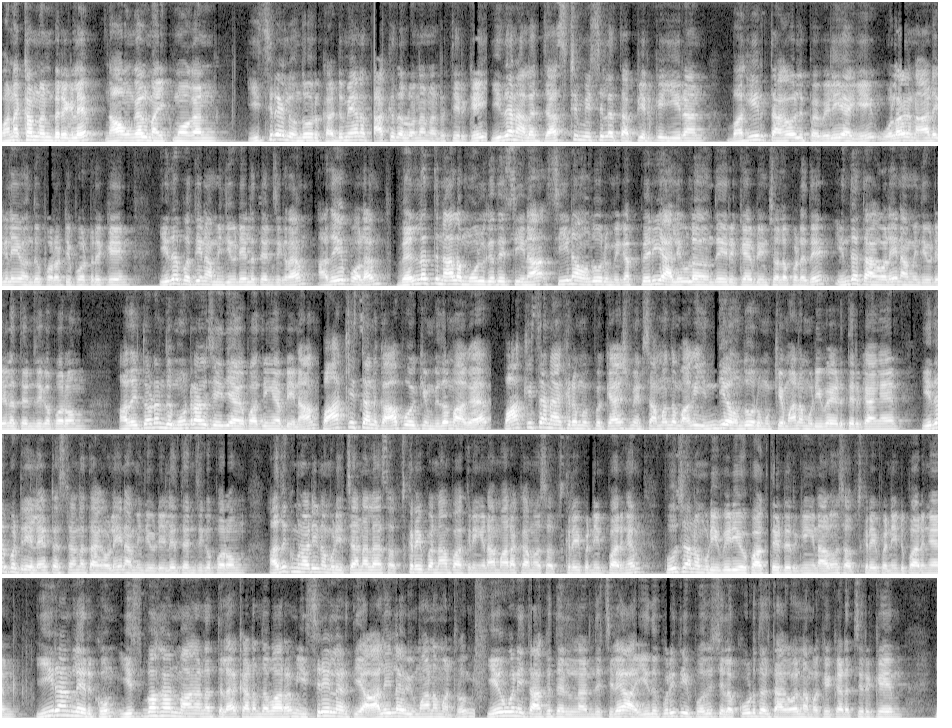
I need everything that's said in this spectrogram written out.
வணக்கம் நண்பர்களே நான் உங்கள் மைக் மோகன். இஸ்ரேல் வந்து ஒரு கடுமையான தாக்குதல் ஒன்று நடத்தியிருக்கு. இதனால ஜஸ்ட் மிஸ்ல தப்பியிருக்கு ஈரான். பகீர் தகவல் இப்போ வெளியாகி உலக நாடுகளே வந்து புரட்டி போட்டிருக்கு. இதை பத்தி நம்ம இந்த வீடியோவில் தெரிஞ்சுக்கலாம். அதே போல வெள்ளத்தினால மூழ்குது சீனா. சீனா வந்து ஒரு மிகப்பெரிய அழிவுல வந்து இருக்கு அப்படின்னு சொல்லப்படுது. இந்த தகவலை நம்ம இந்த வீடியோவில் தெரிஞ்சுக்க போறோம். அதைத் தொடர்ந்து மூன்றாவது செய்தியாக பார்த்தீங்க அப்படின்னா பாகிஸ்தானுக்கு ஆப்பு வைக்கும் விதமாக பாகிஸ்தான் ஆக்கிரமிப்பு காஷ்மீர் சம்பந்தமாக இந்தியா வந்து ஒரு முக்கியமான முடிவை எடுத்திருக்காங்க. இதை பற்றிய லேட்டஸ்டான தகவலை நம்ம இந்த வீடியோவில் தெரிஞ்சுக்க போகிறோம் அதுக்கு முன்னாடி நம்முடைய சேனலை சப்ஸ்கிரைப் பண்ணா பார்க்குறீங்கன்னா மறக்காம சப்ஸ்கிரைப் பண்ணிட்டு பாருங்க. புதுசாக நம்முடைய வீடியோ பார்த்துட்டு இருக்கீங்கனாலும் சப்ஸ்கிரைப் பண்ணிட்டு பாருங்க. ஈரானில் இருக்கும் இஸ்பஹான் மாகாணத்தில் கடந்த வாரம் இஸ்ரேல் நடத்திய ஆளில்லா விமானம் மற்றும் ஏவுகணை தாக்குதல் நடந்துச்சு இல்லையா இது குறித்து இப்போது சில கூடுதல் தகவல் நமக்கு கிடைச்சிருக்கு.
